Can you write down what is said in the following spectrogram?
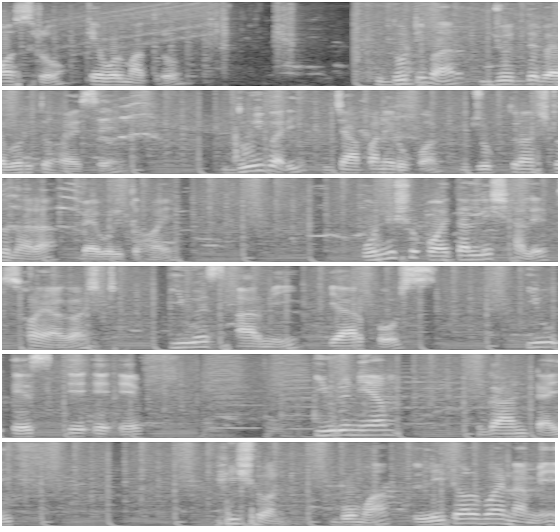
অস্ত্র কেবলমাত্র দুটিবার যুদ্ধে ব্যবহৃত হয়েছে। দুইবারই জাপানের উপর যুক্তরাষ্ট্র দ্বারা ব্যবহৃত হয়। উনিশশো পঁয়তাল্লিশ সালে ছয় August US army air force USAAF uranium gun type fission বোমা লিটল বয় নামে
